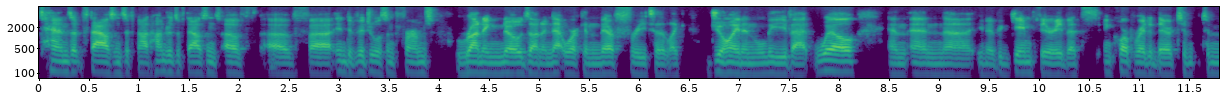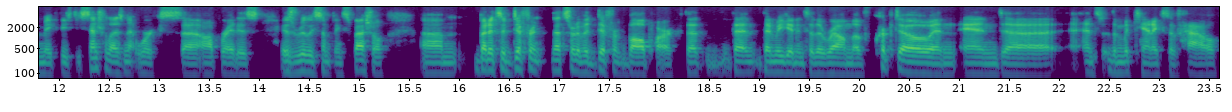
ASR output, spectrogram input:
tens of thousands, if not hundreds of thousands of, of uh, individuals and firms running nodes on a network and they're free to like join and leave at will. And, and uh, you know, the game theory that's incorporated there to, to make these decentralized networks uh, operate is, is really something special. Um, but it's a different, that's sort of a different ballpark that then, then we get into the realm of crypto and, and, uh, and the mechanics of how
